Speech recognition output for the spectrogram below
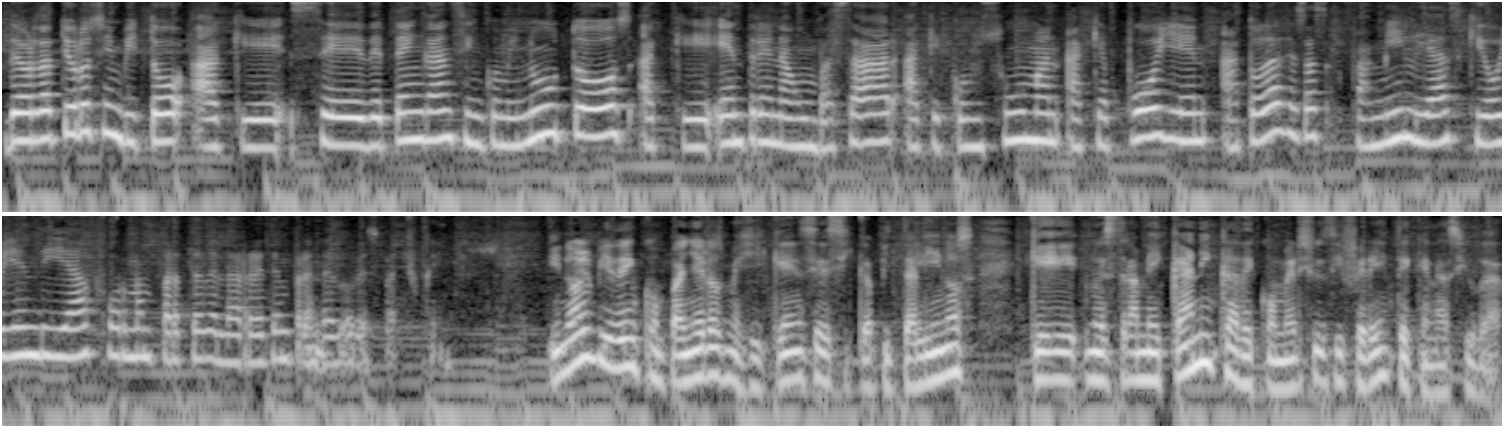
de verdad yo los invito a que se detengan cinco minutos, a que entren a un bazar, a que consuman, a que apoyen a todas esas familias que hoy en día forman parte de la red de emprendedores pachuqueños. Y no olviden, compañeros mexiquenses y capitalinos, que nuestra mecánica de comercio es diferente que en la ciudad.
